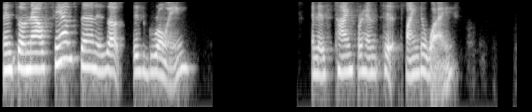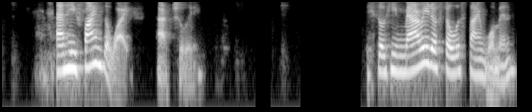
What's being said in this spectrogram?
And so now Samson is up, is growing, and it's time for him to find a wife. And he finds a wife, actually. So he married a Philistine woman,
